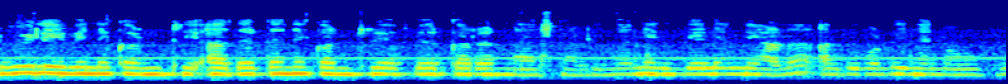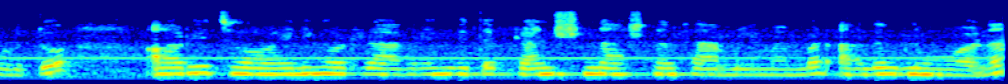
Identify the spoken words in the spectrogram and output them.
Do you live in a country other a country of your current nationality ഞാൻ ഇന്ത്യയിൽ തന്നെയാണ്. അതുകൊണ്ട് ഞാൻ നോ കൊടുത്തു. Are you joining or travelling with a French national family member അതും നോ ആണ്.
